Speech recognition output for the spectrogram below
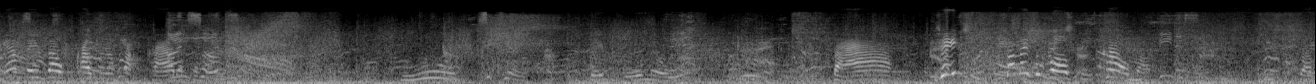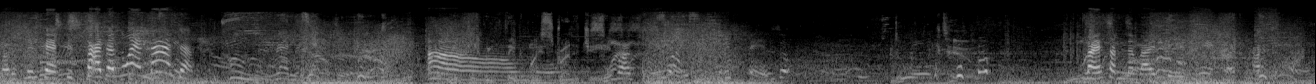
Minha vez dá o caldo na sua cara também. Uh, pegou, meu. Tá. Gente, só mais um golpe. Calma. Isso, agora você quer essa espada, não é nada. Ah, que tristeza. Duel 2. Mas essa menina vai ver? Vai ficar assim, não.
